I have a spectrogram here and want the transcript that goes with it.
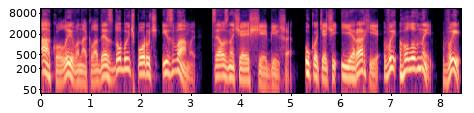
А коли вона кладе здобич поруч із вами, це означає ще більше. У котячій ієрархії ви головний, ви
